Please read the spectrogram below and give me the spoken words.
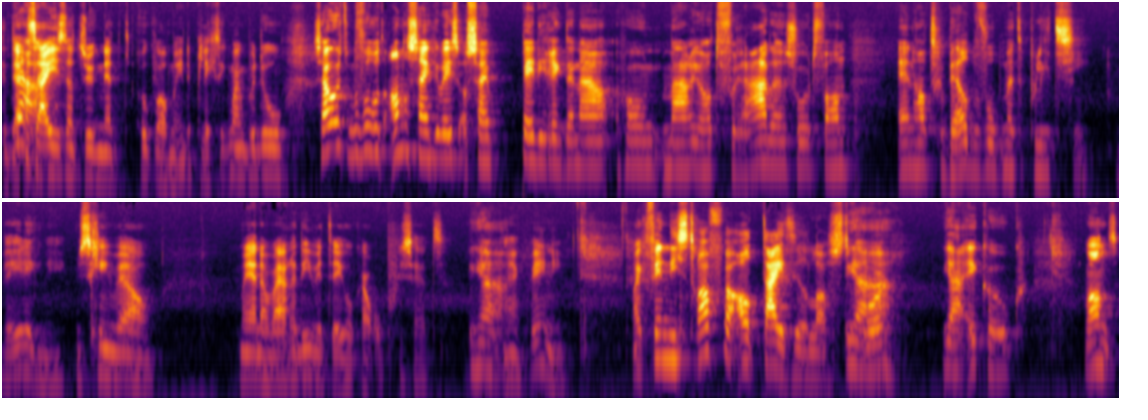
gedaan. Ja. Zij is natuurlijk net ook wel medeplichtig, maar ik bedoel... Zou het bijvoorbeeld anders zijn geweest als zij per direct daarna gewoon Mario had verraden, een soort van, en had gebeld bijvoorbeeld met de politie? Weet ik niet. Misschien wel. Maar ja, dan waren die weer tegen elkaar opgezet. Ja, Ja, ik weet niet. Maar ik vind die straffen altijd heel lastig, ja, hoor. ja ik ook. Want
